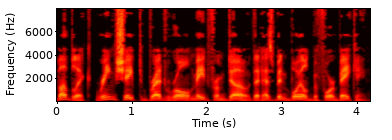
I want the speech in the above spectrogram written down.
Bublik, ring-shaped bread roll made from dough that has been boiled before baking.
